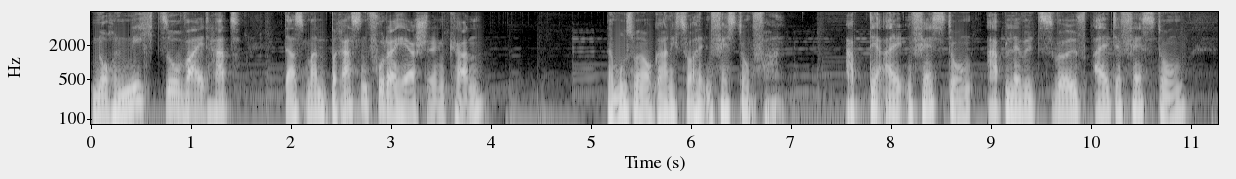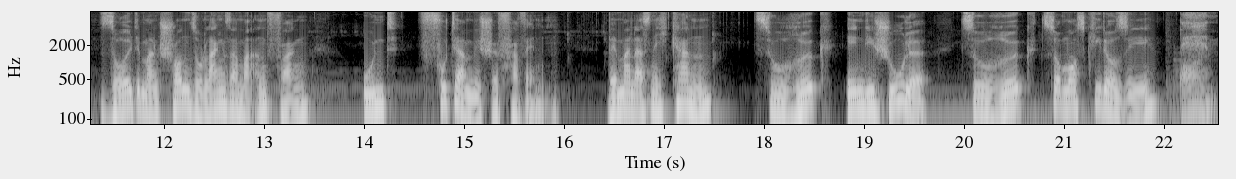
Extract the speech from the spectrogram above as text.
noch nicht so weit hat, dass man Brassenfutter herstellen kann, dann muss man auch gar nicht zur alten Festung fahren. Ab der alten Festung, ab Level 12 alte Festung, sollte man schon so langsam mal anfangen und Futtermische verwenden. Wenn man das nicht kann, zurück in die Schule, zurück zum Moskitosee, bam,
